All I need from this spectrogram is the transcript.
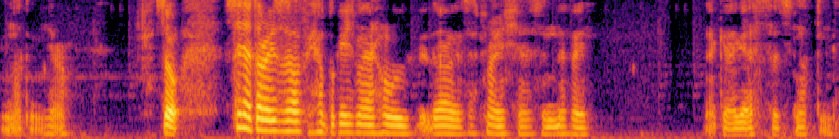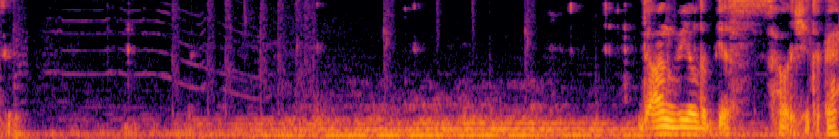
Nothing here. So, Senator is a application man who is aspirations in the faith. Okay, I guess it's nothing to. The unveiled abyss. Holy shit, okay.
